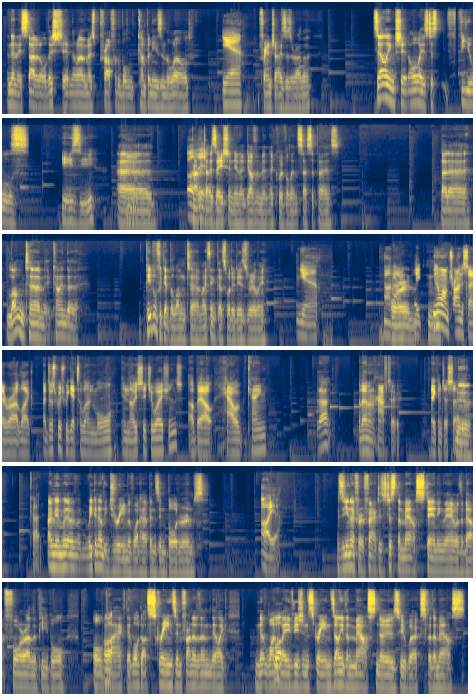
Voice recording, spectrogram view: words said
and then they started all this shit, and they're one of the most profitable companies in the world yeah. franchises rather. Selling shit always just feels easy. Uh, Well, it- privatization in a government equivalence, I suppose. But uh, long term, it kind of people forget the long term. I think that's what it is, really. Yeah. I Or- know. like hmm. you know what I'm trying to say, right? Like I just wish we get to learn more in those situations about how it came to that. But they don't have to. They can just say Yeah, cut. I mean, we, we can only dream of what happens in boardrooms. Oh yeah. Because you know for a fact, it's just the mouse standing there with about four other people, all Well- black. They've all got screens in front of them. They're like no, one-way vision screens. Only the mouse knows who works for the mouse.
